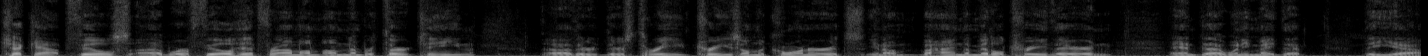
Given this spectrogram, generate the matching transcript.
check out Phil's uh, where Phil hit from on, on number 13. Uh, there, there's three trees on the corner. It's you know behind the middle tree there, and and uh, when he made the the uh,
